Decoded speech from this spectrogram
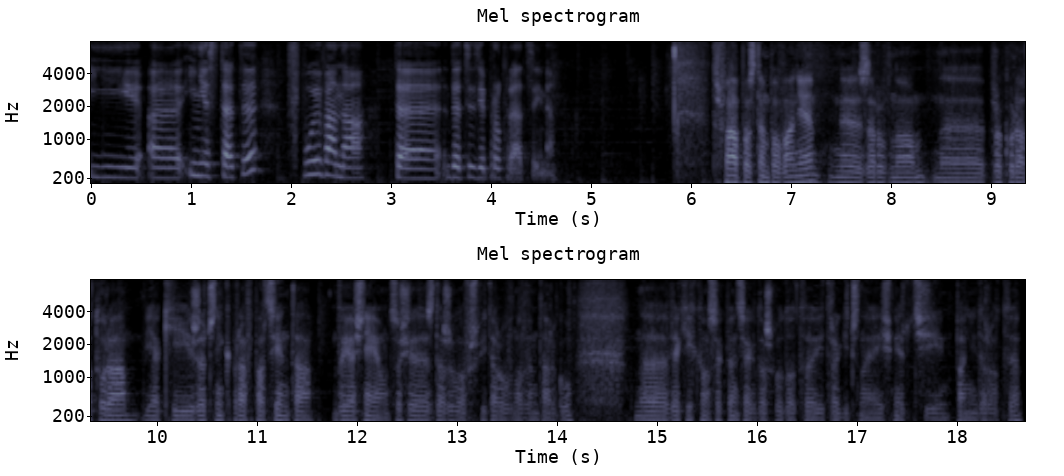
i, i niestety wpływa na te decyzje prokreacyjne. Trwa postępowanie. E, Zarówno e, prokuratura, jak i Rzecznik Praw Pacjenta wyjaśniają, co się zdarzyło w szpitalu w Nowym Targu, e, w jakich konsekwencjach doszło do tej tragicznej śmierci pani Doroty.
